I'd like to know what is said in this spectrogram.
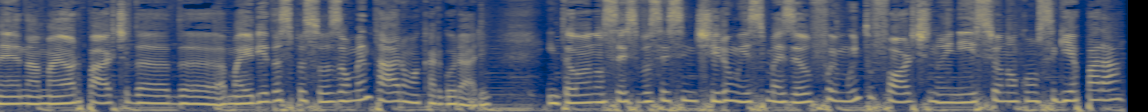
Né, na maior parte da, da, a maioria das pessoas aumentaram a carga horária. Então eu não sei se vocês sentiram isso, mas eu foi muito forte no início, eu não conseguia parar.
